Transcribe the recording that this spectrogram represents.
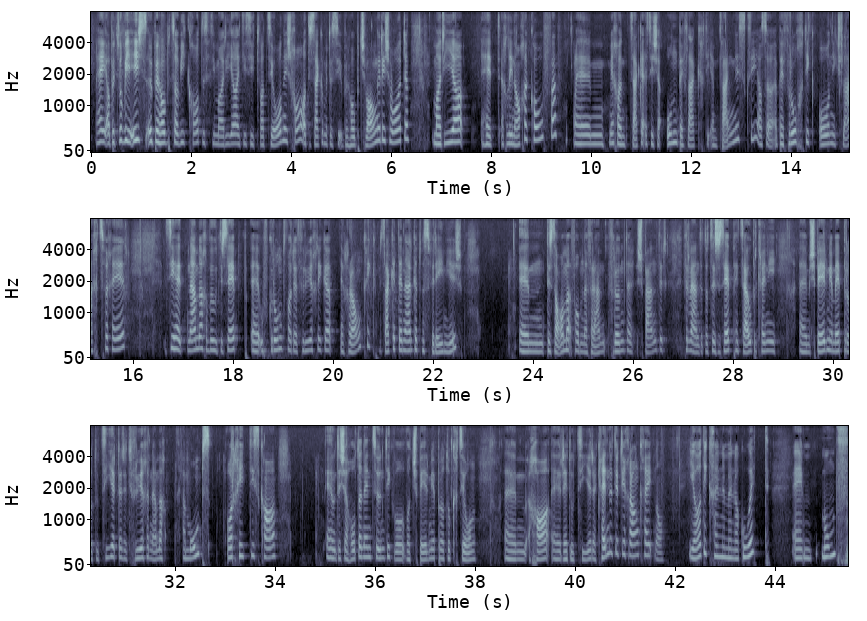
hey, aber du, wie ist es überhaupt so weit gekommen, dass die Maria in die Situation ist gekommen? Oder sagen wir, dass sie überhaupt schwanger ist worden? Maria hat ein bisschen nachgeholfen. Ähm, wir können sagen, es war eine unbefleckte Empfängnis, gewesen, also eine Befruchtung ohne Geschlechtsverkehr. Sie hat nämlich, weil der Sepp äh, aufgrund von einer früheren Erkrankung, wir sagen dann irgendwas für eine ist, ähm, den Samen von einem fremd, fremden Spender verwendet. Also der Sepp hat selber keine ähm, Spermien mehr produziert. Er hat früher nämlich eine Mumps-Orchitis gehabt. Äh, und das ist eine Hodenentzündung, die, die die Spermienproduktion ähm, kann, äh, reduzieren kann. Kennt ihr die Krankheit noch? Ja, die kennen wir noch gut. Ähm, Mumpf,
